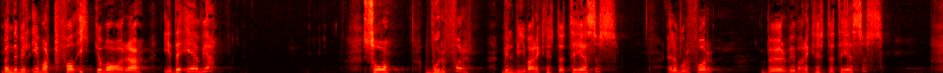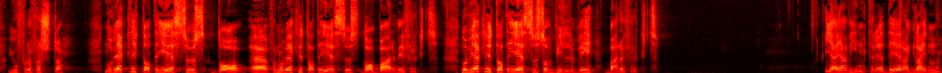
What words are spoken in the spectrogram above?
Men det vil i hvert fall ikke vare i det evige. Så hvorfor vil vi være knyttet til Jesus? Eller hvorfor bør vi være knyttet til Jesus? Jo, for det første når vi er knytta til Jesus, da, eh, for når vi er til Jesus, da bærer vi frukt. Når vi er knytta til Jesus, så vil vi bære frukt. Jeg er vintreet, dere er greinene.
